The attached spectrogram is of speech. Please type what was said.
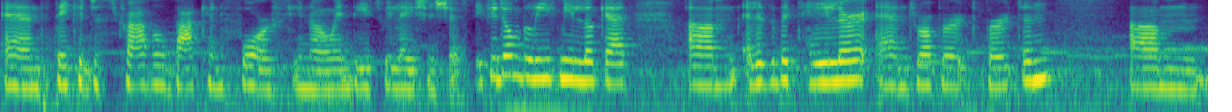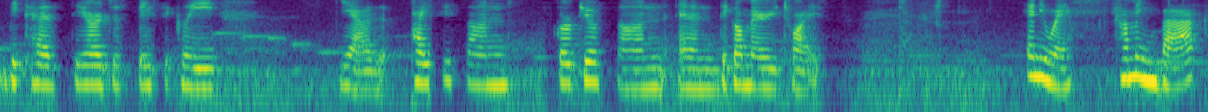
and they could just travel back and forth you know in these relationships. If you don't believe me look at um, elizabeth taylor and robert burton um, because they are just basically yeah, Pisces sun, Scorpio sun, and they got married twice. Anyway, coming back,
